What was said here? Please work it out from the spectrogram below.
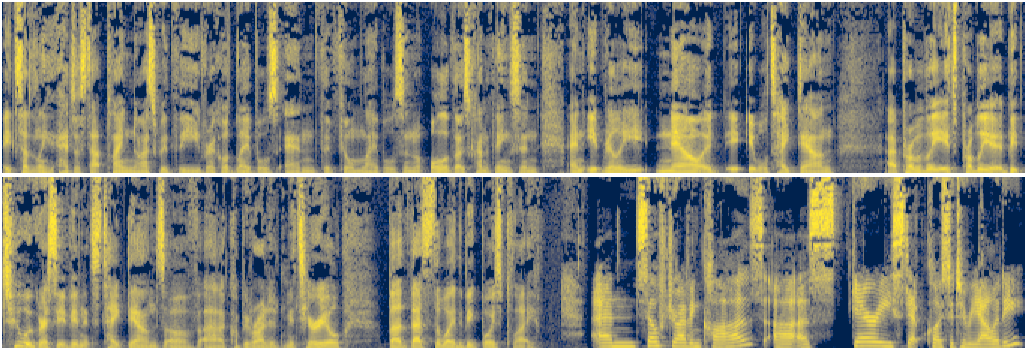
it suddenly had to start playing nice with the record labels and the film labels and all of those kind of things. And, and it really, now it, it, it will take down, uh, probably, it's probably a bit too aggressive in its takedowns of uh, copyrighted material, but that's the way the big boys play. And self driving cars are a scary step closer to reality.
